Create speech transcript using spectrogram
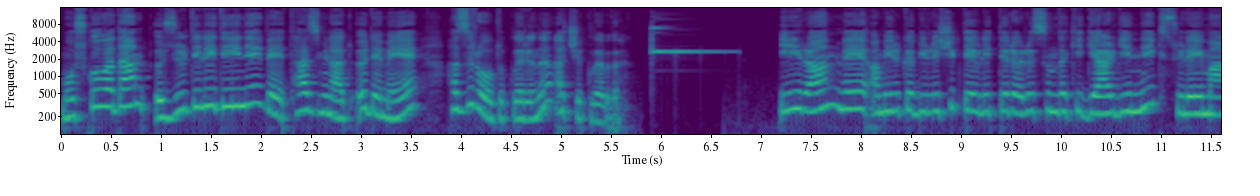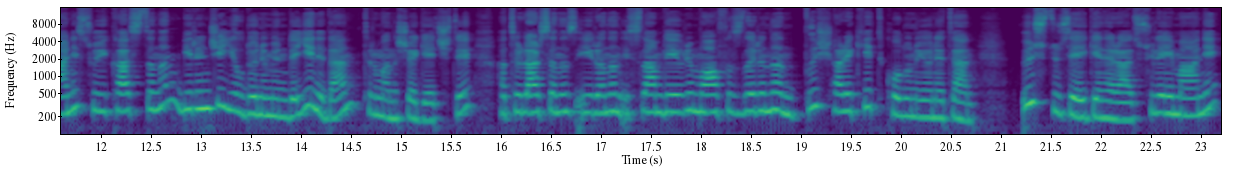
Moskova'dan özür dilediğini ve tazminat ödemeye hazır olduklarını açıkladı. İran ve Amerika Birleşik Devletleri arasındaki gerginlik Süleymani suikastının birinci yıl dönümünde yeniden tırmanışa geçti. Hatırlarsanız İran'ın İslam devri muhafızlarının dış hareket kolunu yöneten Üst düzey General Süleymani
